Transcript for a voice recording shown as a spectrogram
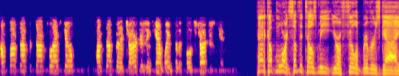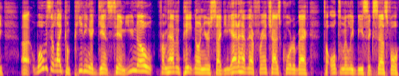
I'm pumped up for Tom Telesco, pumped up for the Chargers, and can't wait for the Colts Chargers game. Had a couple more. Something tells me you're a Philip Rivers guy. Uh, what was it like competing against him? You know, from having Peyton on your side, you had to have that franchise quarterback to ultimately be successful.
